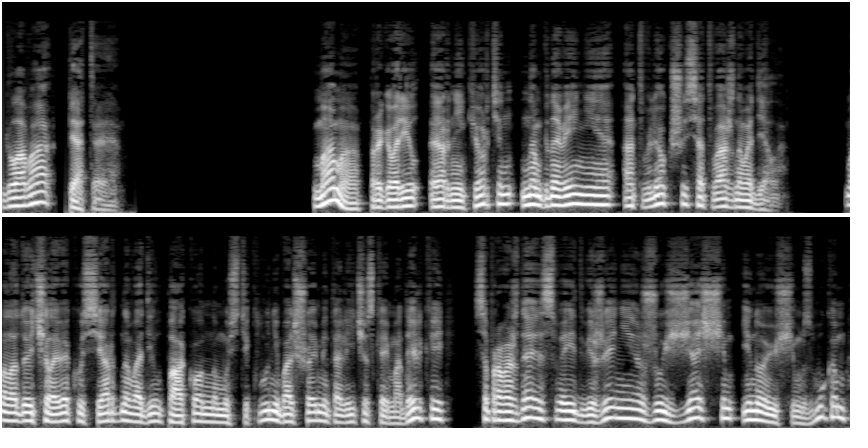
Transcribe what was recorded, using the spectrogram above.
Глава пятая «Мама», — проговорил Эрни Кертин, на мгновение отвлекшись от важного дела. Молодой человек усердно водил по оконному стеклу небольшой металлической моделькой, сопровождая свои движения жужжащим и ноющим звуком,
